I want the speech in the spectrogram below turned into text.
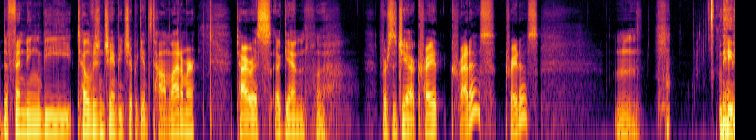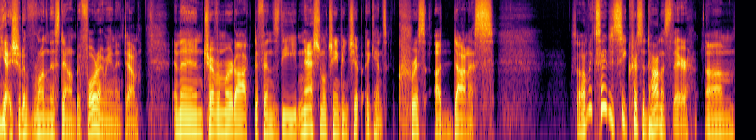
defending the television championship against Tom Latimer. Tyrus again uh, versus JR Kratos. Kratos. Mm. Maybe I should have run this down before I ran it down. And then Trevor Murdoch defends the national championship against Chris Adonis. So I'm excited to see Chris Adonis there, um,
